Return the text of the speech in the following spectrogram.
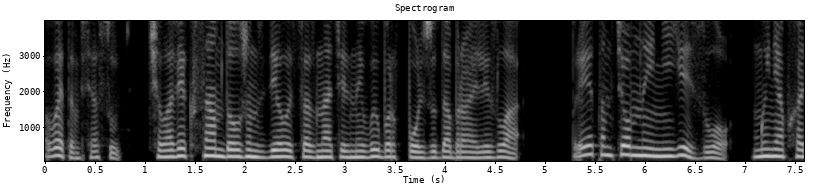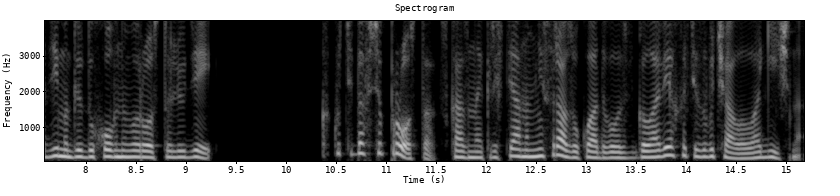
В этом вся суть. Человек сам должен сделать сознательный выбор в пользу добра или зла. При этом темные не есть зло. Мы необходимы для духовного роста людей. «Как у тебя все просто», — сказанное крестьянам не сразу укладывалось в голове, хоть и звучало логично.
